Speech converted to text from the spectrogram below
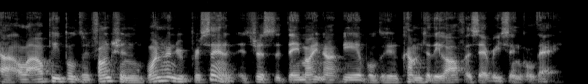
uh, allow people to function 100%. It's just that they might not be able to come to the office every single day.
